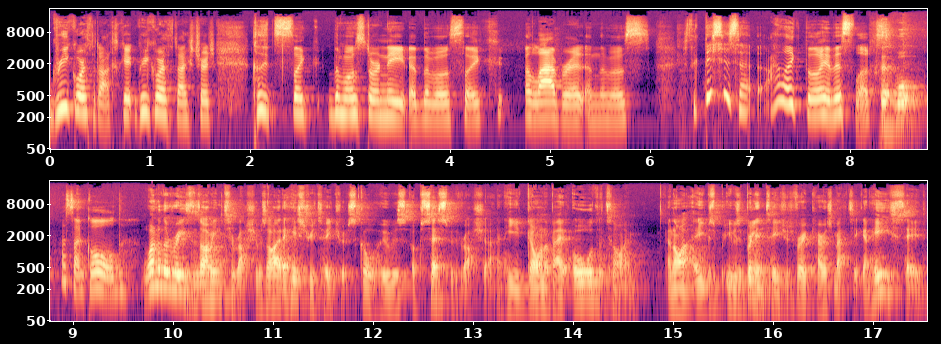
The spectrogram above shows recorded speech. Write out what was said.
Greek Orthodox Greek Orthodox Church because it's like the most ornate and the most like elaborate and the most. She's like, this is a, I like the way this looks. That- well, That's not gold. One of the reasons I'm into Russia was I had a history teacher at school who was obsessed with Russia, and he'd go on about it all the time. And I, he, was, he was a brilliant teacher, he was very charismatic, and he said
